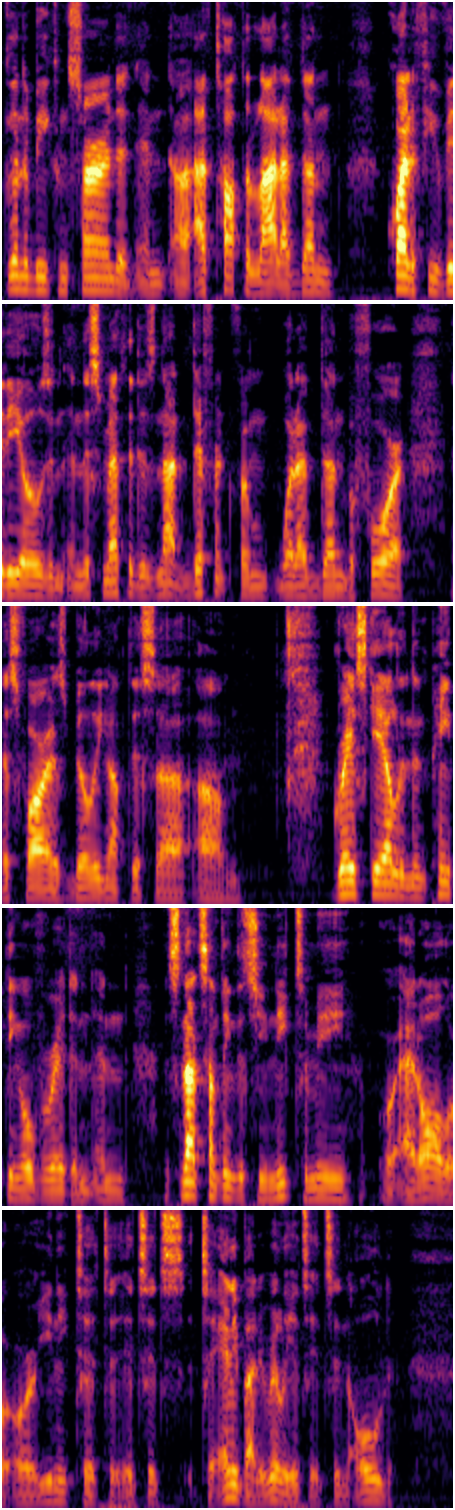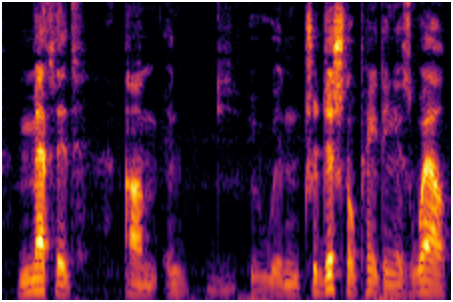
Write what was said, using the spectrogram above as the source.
going to be concerned, and, and uh, I've talked a lot, I've done quite a few videos and, and this method is not different from what I've done before as far as building up this uh, um, grayscale and then painting over it and, and it's not something that's unique to me or at all or, or unique to, to it's it's to anybody really. It's it's an old method um, in, in traditional painting as well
